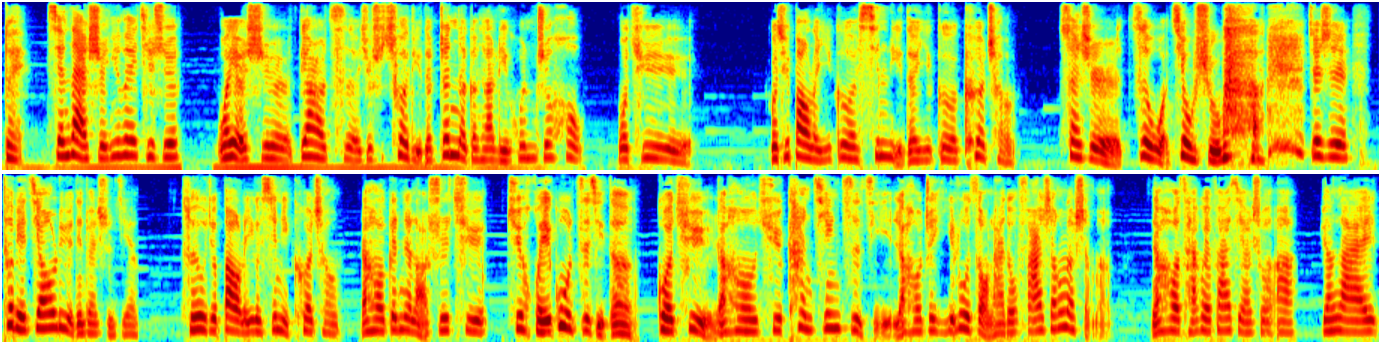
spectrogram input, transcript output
对，现在是因为其实我也是第二次，就是彻底的真的跟他离婚之后，我去我去报了一个心理的一个课程，算是自我救赎吧，就是特别焦虑那段时间，所以我就报了一个心理课程，然后跟着老师去去回顾自己的过去，然后去看清自己，然后这一路走来都发生了什么，然后才会发现说啊，原来。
